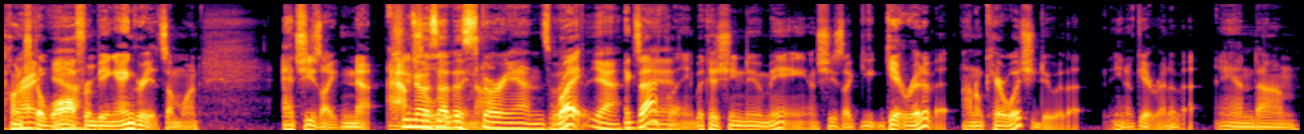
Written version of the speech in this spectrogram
punched Right, a wall yeah. from being angry at someone, and she's like, "No, She knows how this not." story ends. With, right? Yeah. exactly. Yeah. Because she knew me, and she's like, get rid of it. I don't care what you do with it. You know, get rid of it." And um,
